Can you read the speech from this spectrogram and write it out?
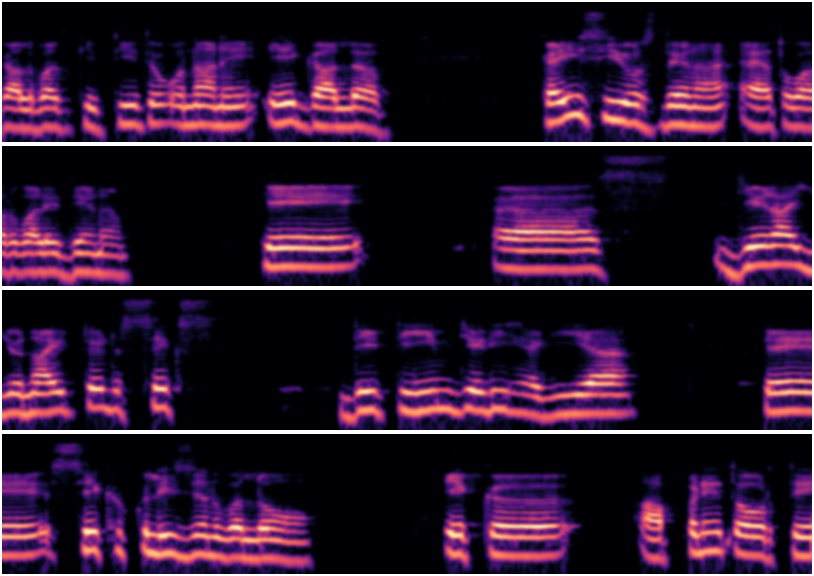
ਗੱਲਬਾਤ ਕੀਤੀ ਤੇ ਉਹਨਾਂ ਨੇ ਇਹ ਗੱਲ ਕਹੀ ਸੀ ਉਸ ਦਿਨ, ਐਤਵਾਰ ਵਾਲੇ ਦਿਨ ਕਿ ਜਿਹੜਾ ਯੂਨਾਈਟਿਡ ਸਿਕਸ ਦੀ ਟੀਮ ਜਿਹੜੀ ਹੈਗੀ ਆ ਤੇ ਸਿੱਖ ਕੋਲੀਜਨ ਵੱਲੋਂ ਇੱਕ ਆਪਣੇ ਤੌਰ ਤੇ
